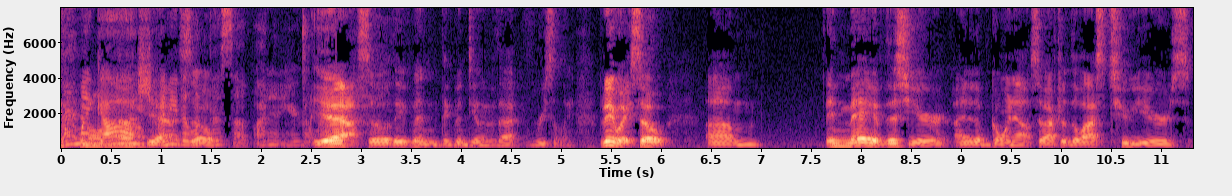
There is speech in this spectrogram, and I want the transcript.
Oh my gosh! Yeah, I need to so- look this up. I didn't hear about that. Yeah, so they've been they've been dealing with that recently. But anyway, so um, in May of this year, I ended up going out. So after the last two years,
